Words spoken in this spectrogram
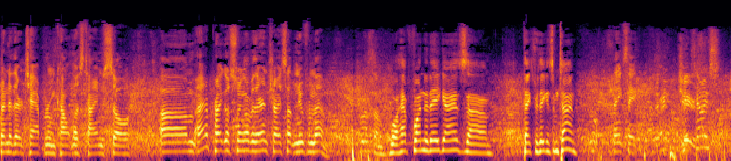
been to their tap room countless times. So um, I'd probably go swing over there and try something new from them. Awesome. Well, have fun today, guys. Uh, thanks for taking some time. Thanks, hey. Cheers, guys.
